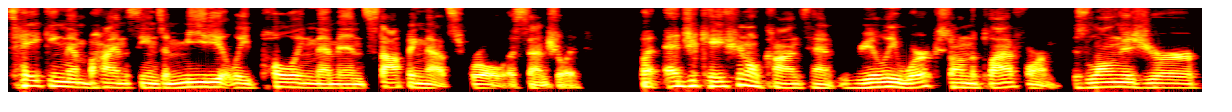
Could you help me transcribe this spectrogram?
taking them behind the scenes, immediately pulling them in, stopping that scroll essentially. But educational content really works on the platform as long as you're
